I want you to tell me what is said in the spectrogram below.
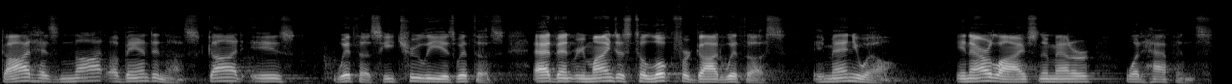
God has not abandoned us. God is with us. He truly is with us. Advent reminds us to look for God with us, Emmanuel, in our lives, no matter what happens,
